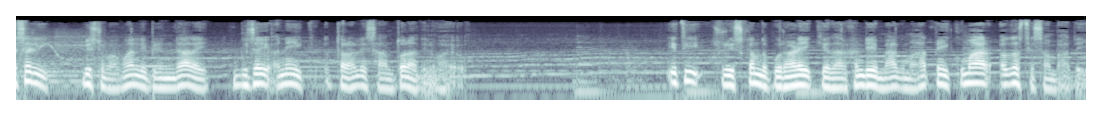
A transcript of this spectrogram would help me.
यसरी विष्णु भगवान्ले वृन्दालाई बुझाइ अनेक तरहले सान्त्वना दिनुभयो। यति श्री स्कन्द पुराणे केदारखण्डे माघ महात्मे कुमार अगस्त्य सम्वादे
